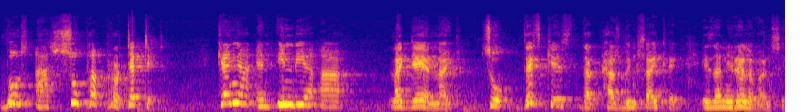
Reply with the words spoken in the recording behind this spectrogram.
Those are super protected. Kenya and India are like day and night. So this case that has been cited is an irrelevancy.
